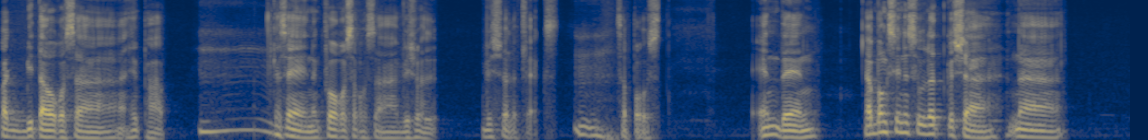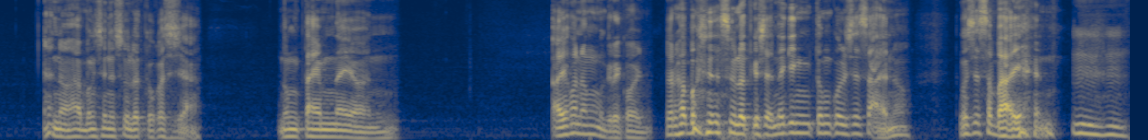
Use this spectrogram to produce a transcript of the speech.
pagbitaw ko sa hip-hop. Kasi nag-focus ako sa visual visual effects Mm-mm. sa post. And then, habang sinusulat ko siya na, ano, habang sinusulat ko kasi siya, nung time na yon ayoko nang mag-record. Pero habang sinusulat ko siya, naging tungkol siya sa ano, tungkol siya sa bayan. Mhm.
